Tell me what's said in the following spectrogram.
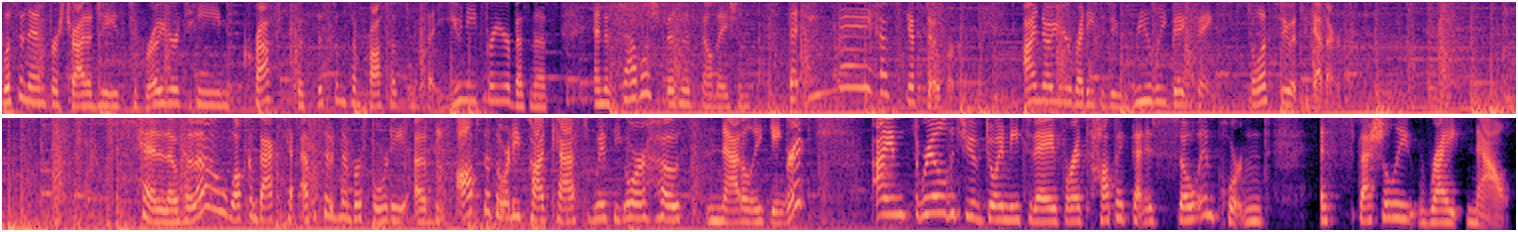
Listen in for strategies to grow your team, craft the systems and processes that you need for your business, and establish business foundations that you may have skipped over. I know you're ready to do really big things, so let's do it together. Hello, hello. Welcome back to episode number 40 of the Ops Authority podcast with your host, Natalie Gingrich. I am thrilled that you have joined me today for a topic that is so important especially right now.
